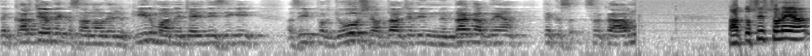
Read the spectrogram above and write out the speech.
ਤੇ ਕਰਜ਼ਿਆਂ ਤੇ ਕਿਸਾਨਾਂ ਦੇ ਲਕੀਰ ਮਾਰਨੀ ਚਾਹੀਦੀ ਸੀਗੀ। ਅਸੀਂ ਪਰਜੋਰ ਸ਼ਬਦਾਂ 'ਚ ਇਹਦੀ ਨਿੰਦਾ ਕਰਦੇ ਹਾਂ ਤੇ ਕਿਸ- ਸਰਕਾਰ ਨੂੰ ਤਾਂ ਤੁਸੀਂ ਸੁਣਿਆ,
